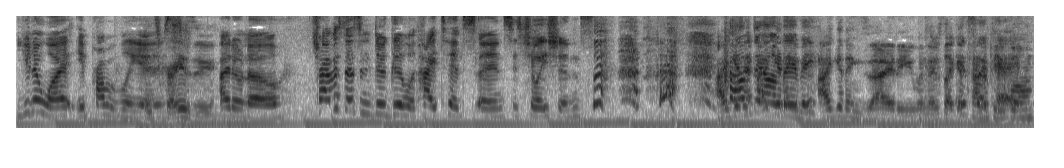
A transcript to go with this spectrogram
You know what? It probably is. It's crazy. I don't know. Travis doesn't do good with high tense and situations. I Calm get, down, I get, baby. I get anxiety when there's like a it's ton okay. of people.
